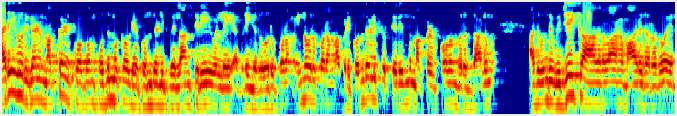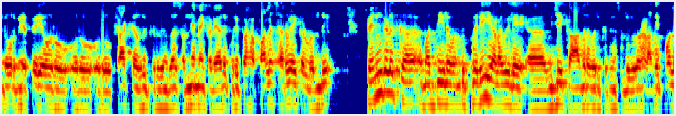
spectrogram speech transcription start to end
அறிகுறிகள் மக்கள் கோபம் பொதுமக்களுடைய கொந்தளிப்பு எல்லாம் தெரியவில்லை அப்படிங்கிறது ஒரு புறம். இன்னொரு புறம் அப்படி கொந்தளிப்பு தெரிந்து மக்கள் கோபம் இருந்தாலும் அது வந்து விஜய்க்கு ஆதரவாக மாறுகிறதோ என்ற ஒரு மிகப்பெரிய ஒரு ஒரு ஒரு ஃபேக்டர் இருக்கிறதுங்கிற சந்தேகமே கிடையாது. குறிப்பாக பல சர்வேக்கள் வந்து பெண்களுக்கு மத்தியில வந்து பெரிய அளவிலே விஜய்க்கு ஆதரவு இருக்குதுன்னு சொல்லுகிறார்கள் அதே போல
